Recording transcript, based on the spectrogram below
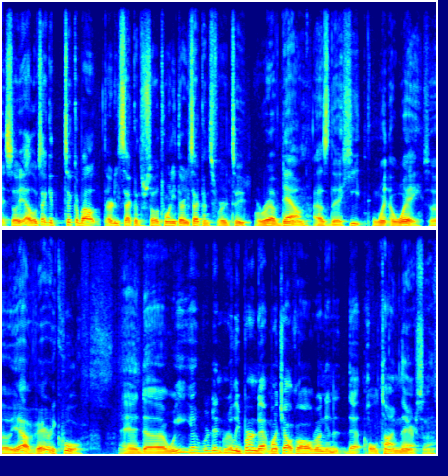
right, so yeah, looks like it took about 30 seconds or so, 20, 30 seconds for it to rev down as the heat went away. So yeah, very cool. And uh, we, we didn't really burn that much alcohol running that whole time there so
